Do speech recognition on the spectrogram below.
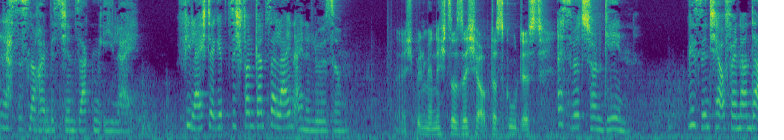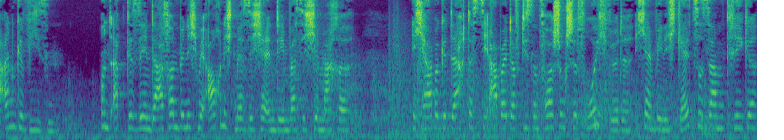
Lass es noch ein bisschen sacken, Eli. Vielleicht ergibt sich von ganz allein eine Lösung. Ich bin mir nicht so sicher, ob das gut ist. Es wird schon gehen. Wir sind hier aufeinander angewiesen. Und abgesehen davon bin ich mir auch nicht mehr sicher in dem, was ich hier mache. Ich habe gedacht, dass die Arbeit auf diesem Forschungsschiff ruhig würde, ich ein wenig Geld zusammenkriege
